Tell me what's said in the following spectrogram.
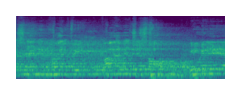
standing, 5 feet, 5 inches tall. He went in.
